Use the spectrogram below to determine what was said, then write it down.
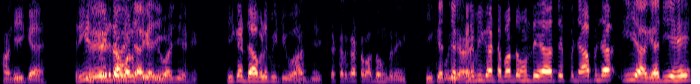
ਹਾਂਜੀ। ਠੀਕ ਹੈ। 3 ਇਹ ਸਪੀਡ ਦੇ ਵਿੱਚ ਆ ਗਿਆ ਜੀ। ਇਹ। ਠੀਕ ਹੈ ਡਬਲ ਪੀਟੀਓ ਆ। ਹਾਂਜੀ ਚੱਕਰ ਘੱਟ ਵੱਧ ਹੁੰਦੇ ਨੇ। ਠੀਕ ਹੈ ਚੱਕਰ ਵੀ ਘੱਟ ਵੱਧ ਹੁੰਦੇ ਆ ਤੇ 50 50 ਇਹ ਆ ਗਿਆ ਜੀ ਇਹ।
